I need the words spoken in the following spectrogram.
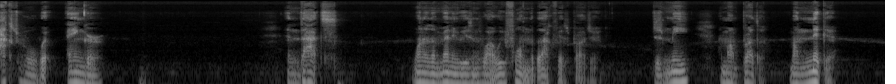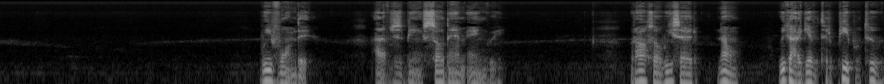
actual anger. And that's one of the many reasons why we formed the Black Fist Project. Just me and my brother, my nigga. We formed it out of just being so damn angry. But also, we said, no, we got to give it to the people too,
